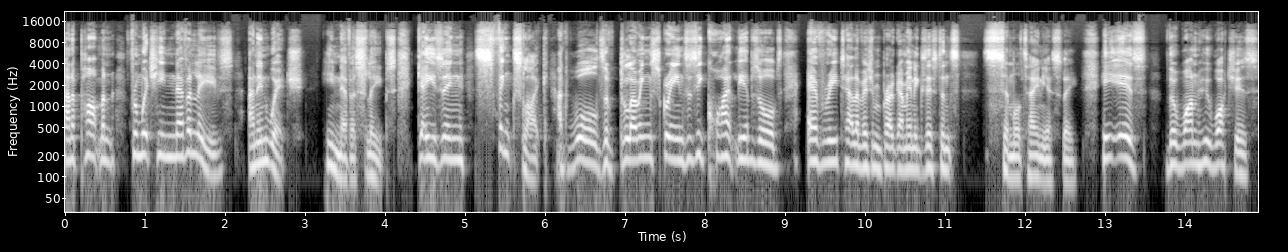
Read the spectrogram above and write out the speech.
an apartment from which he never leaves and in which he never sleeps, gazing sphinx like at walls of glowing screens as he quietly absorbs every television program in existence simultaneously. He is the one who watches,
